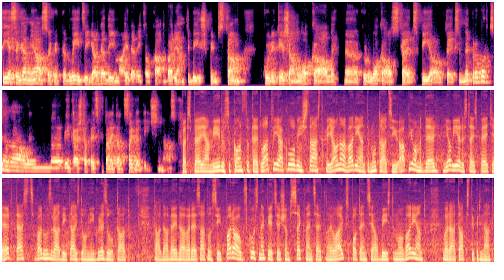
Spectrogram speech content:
Tiesa gan jāsaka, ka līdzīgā gadījumā ir arī kaut kādi varianti bijuši pirms tam, kuri tiešām lokāli, eh, kuru lokāls skaits pieaug, teiksim, neproporcionāli un eh, vienkārši tāpēc, ka tā ir tāda sagadīšanās. Par spējām vīrusu konstatēt Latvijā Kloviņš stāsta, ka jaunā varianta mutāciju apjoma dēļ jau ierastais PCR tests var uzrādīt aizdomīgu rezultātu. Tādā veidā varēs atlasīt paraugus, kurus nepieciešams sekvencēt, lai laiks potenciāli bīstamo variantu varētu apstiprināt.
